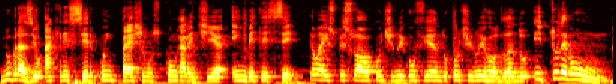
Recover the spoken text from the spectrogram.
no Brasil a crescer com empréstimos com garantia em BTC. Então é isso, pessoal. Continue confiando, continue rodando e to the moon!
